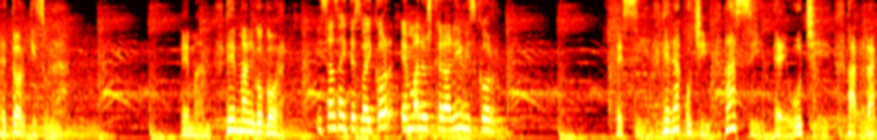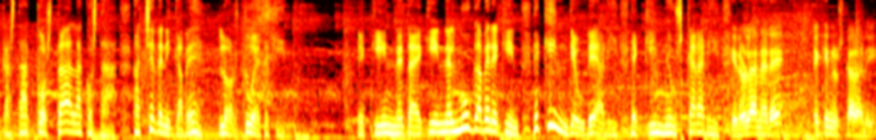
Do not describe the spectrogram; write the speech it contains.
etorkizuna. Eman, eman gogor, Izan zaitez baikor, eman euskarari bizkor. ezi, erakutsi, hazi, eutxi. Arrakasta, kosta ala kosta, atxedenik gabe, lortu etekin. Ekin eta ekin, elmuga berekin, ekin geureari, ekin euskarari, Kirolean ere, ekin euskarari.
